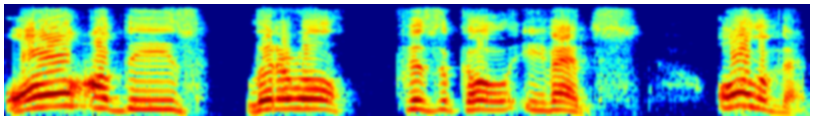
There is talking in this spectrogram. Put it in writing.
All of these literal physical events, all of them,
